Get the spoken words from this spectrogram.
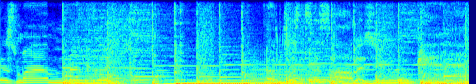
Practice my method just as hard as you can,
